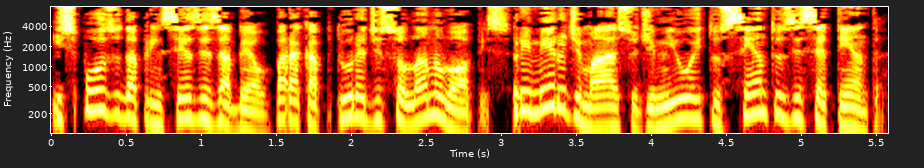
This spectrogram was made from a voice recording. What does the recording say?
esposo da princesa Isabel, para a captura de Solano Lopes. 1 de março de 1870.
